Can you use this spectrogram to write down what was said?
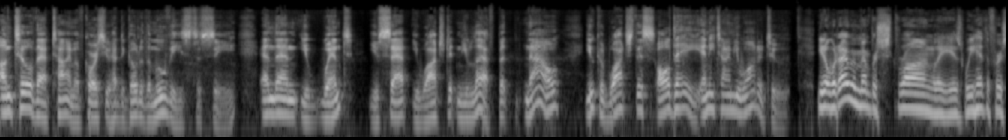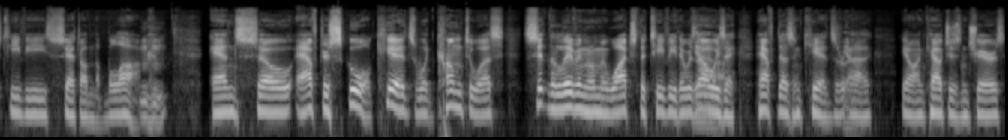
until that time, of course, you had to go to the movies to see. And then you went, you sat, you watched it, and you left. But now you could watch this all day, anytime you wanted to. You know, what I remember strongly is we had the first TV set on the block. And so after school, kids would come to us, sit in the living room and watch the TV. There was Yeah. always a half dozen kids, uh, you know, on couches and chairs.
